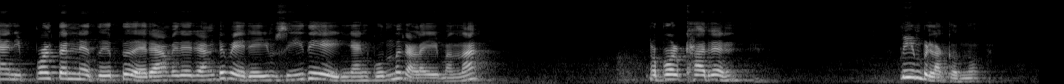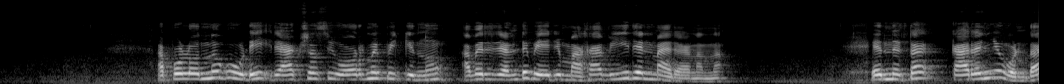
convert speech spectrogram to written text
ഞാൻ ഇപ്പോൾ തന്നെ തീർത്തു തരാം. അവരെ രണ്ടുപേരെയും സീതയെയും ഞാൻ കൊന്നുകളയുമെന്ന് അപ്പോൾ ഖരൻ വീമ്പിളക്കുന്നു. അപ്പോൾ ഒന്നുകൂടി രാക്ഷസി ഓർമ്മിപ്പിക്കുന്നു. അവർ രണ്ടുപേരും മഹാവീരന്മാരാണെന്ന്. എന്നിട്ട് കരഞ്ഞുകൊണ്ട്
